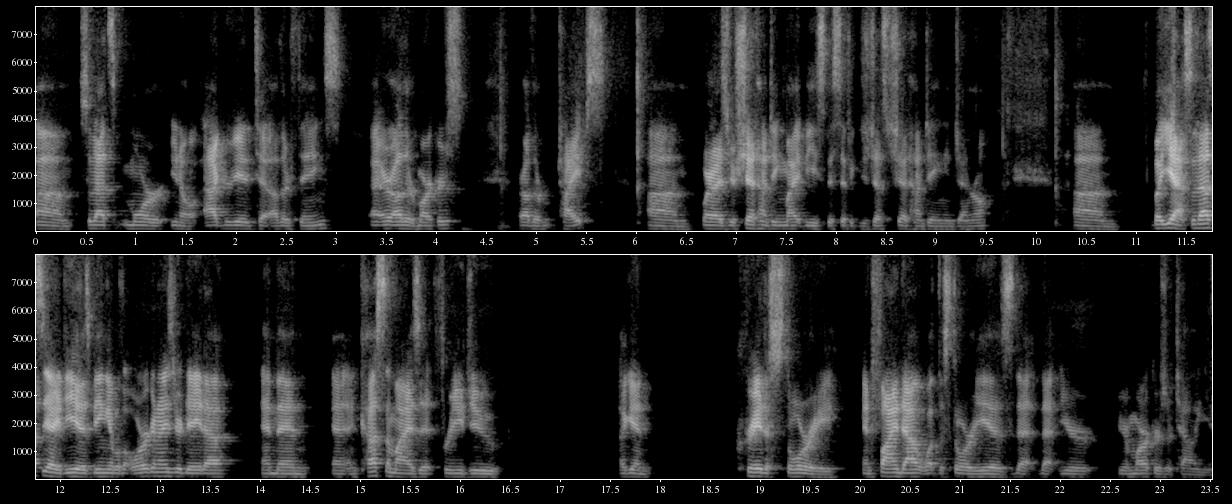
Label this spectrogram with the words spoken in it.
Um, so that's more you know aggregated to other things or other markers or other types. Um, whereas your shed hunting might be specific to just shed hunting in general. Um, but yeah, so that's the idea is being able to organize your data and then and, and customize it for you to again create a story and find out what the story is that that your your markers are telling you.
